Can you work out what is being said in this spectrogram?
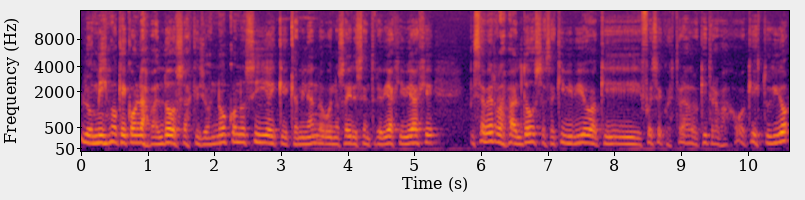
Lo mismo que con las baldosas, que yo no conocía y que caminando a Buenos Aires entre viaje y viaje, empecé a ver las baldosas, aquí vivió, aquí fue secuestrado, aquí trabajó, aquí estudió,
